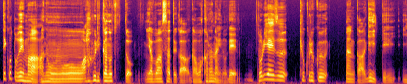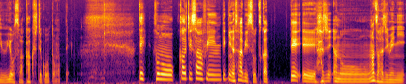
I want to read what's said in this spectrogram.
ってことで、まあ、あのー、アフリカのちょっとやばさというかがわからないので、とりあえず極力なんかゲイっていう要素は隠していこうと思って。で、そのカウチサーフィン的なサービスを使っで、えー、はじ、あのー、まずはじめに、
